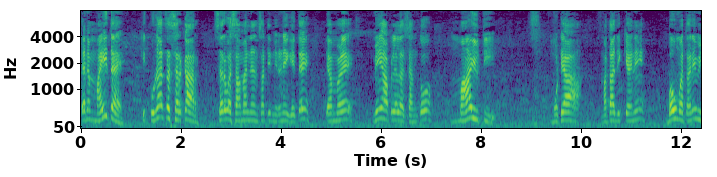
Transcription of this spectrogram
त्यांना माहीत आहे की कुणाचं सरकार सर्वसामान्यांसाठी निर्णय घेते. त्यामुळे मी आपल्याला सांगतो महायुती मोठ्या मताधिक्याने बहुमताने विजय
